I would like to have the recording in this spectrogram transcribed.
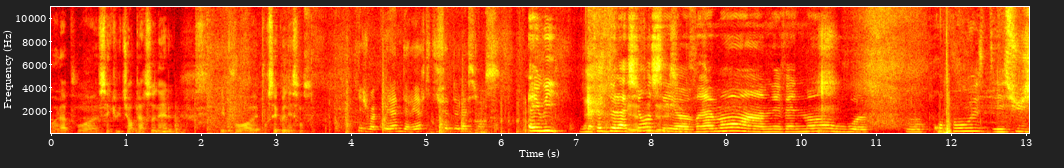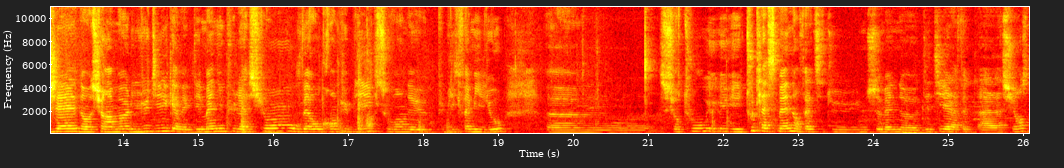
voilà, pour sa culture personnelle et pour, pour ses connaissances. Et je vois Quillan derrière qui dit fête de la science. Eh oui, la fête de la science c'est vraiment un événement où on propose des sujets sur un mode ludique avec des manipulations ouverts au grand public, souvent des publics familiaux. Euh, surtout, et, toute la semaine, en fait, c'est une semaine euh, dédiée à la, fête, à la science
